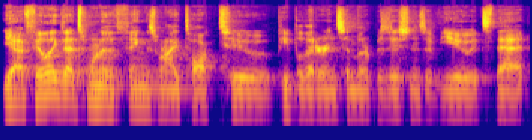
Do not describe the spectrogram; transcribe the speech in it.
Yeah, I feel like that's one of the things when I talk to people that are in similar positions of you, it's that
